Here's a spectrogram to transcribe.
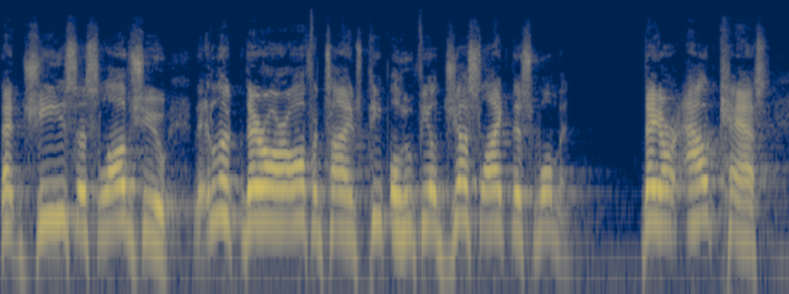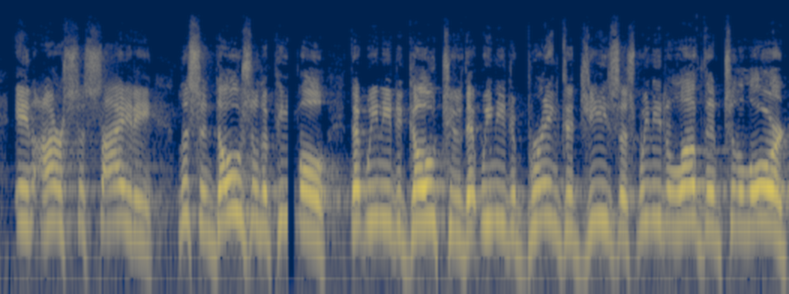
that Jesus loves you. Look, there are oftentimes people who feel just like this woman. They are outcast in our society. Listen, those are the people that we need to go to, that we need to bring to Jesus. We need to love them to the Lord.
